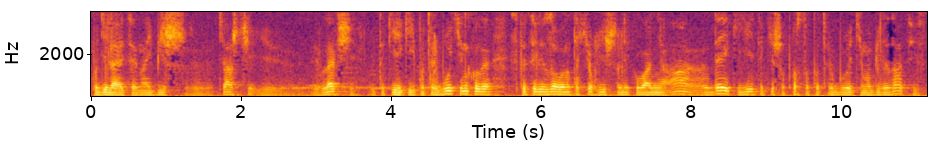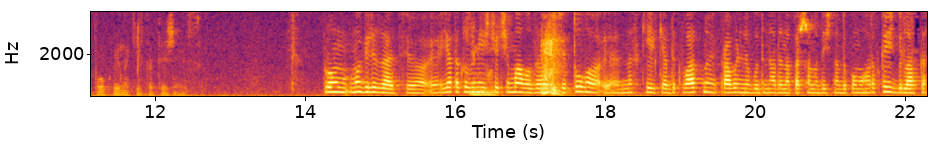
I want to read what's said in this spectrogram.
Поділяються найбільш е, тяжчі і, легші, і такі, які потребують інколи спеціалізованого та хірургічного лікування, а деякі є такі, що просто потребують і мобілізації, і спокою на кілька тижнів і все. Про мобілізацію. Е, Я так розумію, що чимало залежить від того, е, наскільки адекватно і правильно буде надана перша медична допомога. Розкажіть, будь ласка,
